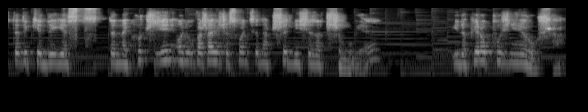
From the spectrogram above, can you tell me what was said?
wtedy, kiedy jest ten najkrótszy dzień, oni uważali, że Słońce na trzy dni się zatrzymuje i dopiero później rusza.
